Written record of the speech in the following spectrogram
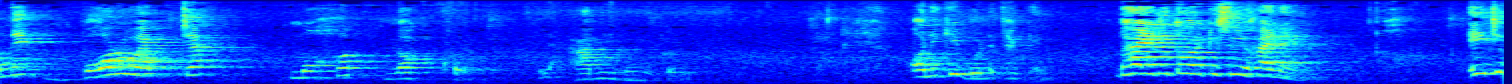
অনেক বড় একটা মহৎ লক্ষ্য আমি মনে করি। অনেকেই বলে থাকেন, ভাই, এটা তোমার কিছুই হয় নাই। এই যে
